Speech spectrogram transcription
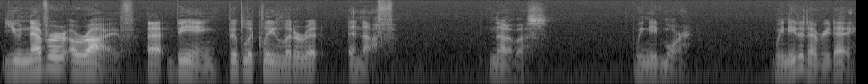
You never arrive at being biblically literate enough. None of us. We need more. We need it every day.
